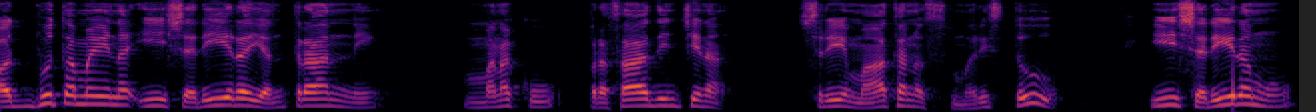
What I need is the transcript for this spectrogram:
అద్భుతమైన ఈ శరీర యంత్రాన్ని మనకు ప్రసాదించిన శ్రీమాతను స్మరిస్తూ ఈ శరీరము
